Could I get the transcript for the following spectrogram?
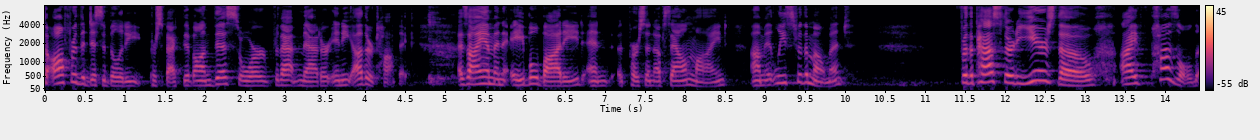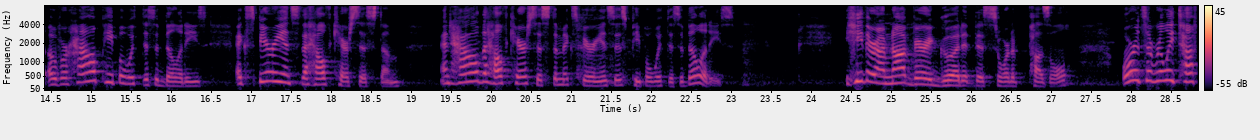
to offer the disability perspective on this or, for that matter, any other topic, as I am an able-bodied and a person of sound mind, um, at least for the moment. For the past 30 years, though, I've puzzled over how people with disabilities experience the healthcare system and how the healthcare system experiences people with disabilities. Either I'm not very good at this sort of puzzle, or it's a really tough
